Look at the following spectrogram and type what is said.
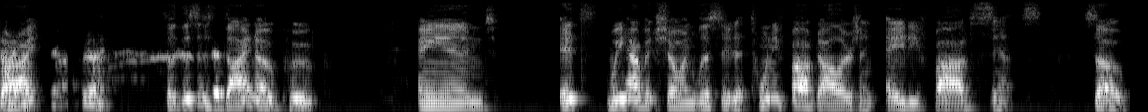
All right. Yeah. So this is dino poop, and it's we have it showing listed at twenty five dollars and eighty five cents. So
